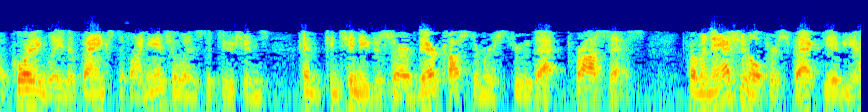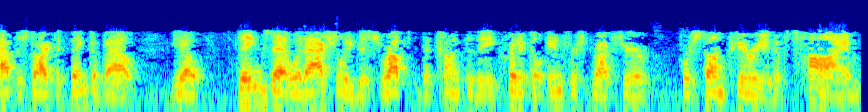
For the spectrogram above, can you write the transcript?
accordingly, the banks, the financial institutions can continue to serve their customers through that process. From a national perspective, you have to start to think about you know, things that would actually disrupt the, the critical infrastructure for some period of time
